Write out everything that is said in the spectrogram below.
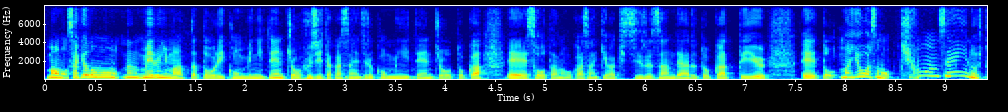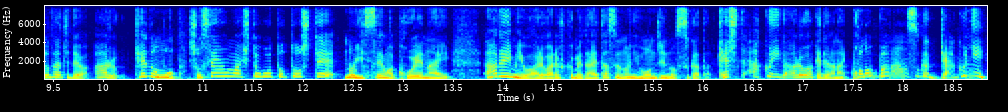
まあ、先ほどのメールにもあった通りコンビニ店長藤井隆さん演じるコンビニ店長とかえー颯太、のお母さん木脇千鶴さんであるとかっていう、えーとまあ、要はその基本善意の人たちではあるけども所詮は人事としての一線は越えない。ある意味我々含め大多数の日本人の姿決して悪意があるわけではない。このバランスが逆に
